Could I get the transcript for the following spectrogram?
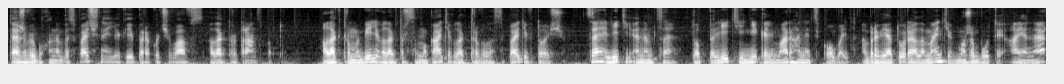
теж вибухонебезпечний, який перекочував з електротранспорту, електромобілів, електросамокатів, електровелосипедів тощо. Це літій НМЦ, тобто літій, нікель, марганець, кобальт. Абревіатура елементів може бути INR,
